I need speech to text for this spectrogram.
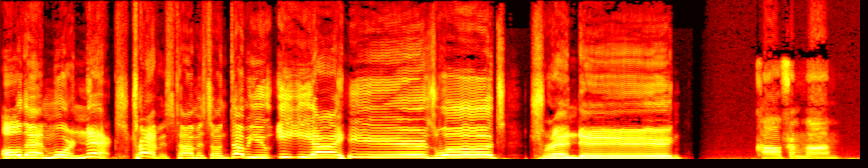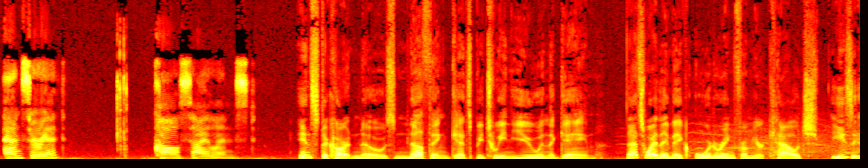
All that and more next. Travis Thomas on WEEI. Here's what's trending. Call from mom. Answer it. Call silenced. Instacart knows nothing gets between you and the game. That's why they make ordering from your couch easy.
